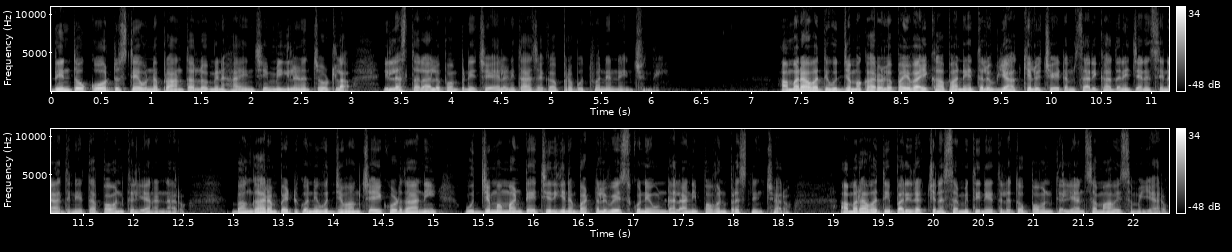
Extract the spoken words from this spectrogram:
దీంతో కోర్టు స్టే ఉన్న ప్రాంతాల్లో మినహాయించి మిగిలిన చోట్ల ఇళ్ళ స్థలాలు పంపిణీ చేయాలని తాజాగా ప్రభుత్వం నిర్ణయించింది. అమరావతి ఉద్యమకారులపై వైకాపా నేతలు వ్యాఖ్యలు చేయడం సరికాదని జనసేన అధినేత పవన్ కళ్యాణ్ అన్నారు. బంగారం పెట్టుకుని ఉద్యమం చేయకూడదా అని ఉద్యమం అంటే చిరిగిన బట్టలు వేసుకునే ఉండాలని పవన్ ప్రశ్నించారు. అమరావతి పరిరక్షణ సమితి నేతలతో పవన్ కళ్యాణ్ సమావేశమయ్యారు.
